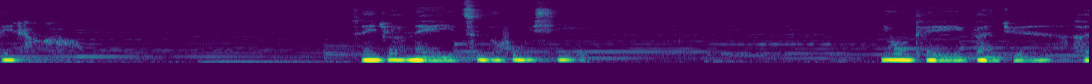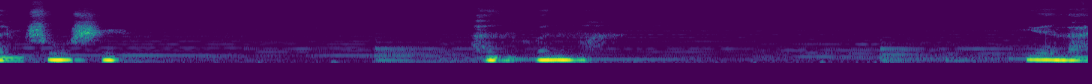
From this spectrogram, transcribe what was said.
非常好。随着每一次的呼吸，右腿感觉很舒适，很温暖，越来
